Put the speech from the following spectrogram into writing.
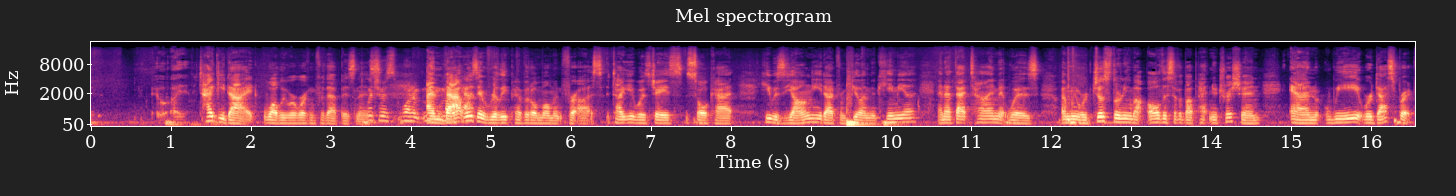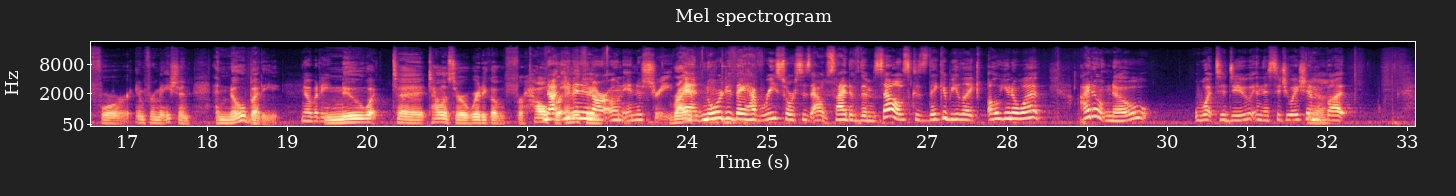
Tiggy died while we were working for that business, Which was one of- and my that cat. was a really pivotal moment for us. Tiggy was Jay's soul cat. He was young. He died from feline leukemia, and at that time it was, and we were just learning about all this stuff about pet nutrition, and we were desperate for information, and nobody. Nobody. knew what to tell us or where to go for help not even anything. in our own industry Right. and nor did they have resources outside of themselves because they could be like oh you know what i don't know what to do in this situation Yeah. but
